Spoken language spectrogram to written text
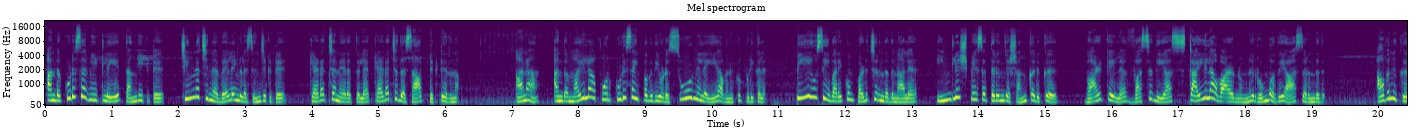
அந்த குடிசை வீட்லயே தங்கிக்கிட்டு சின்ன சின்ன வேலைங்களை செஞ்சுக்கிட்டு கிடைச்ச நேரத்துல கிடைச்சத சாப்பிட்டுக்கிட்டு இருந்தான். ஆனா அந்த மயிலாப்பூர் குடிசை பகுதியோட சூழ்நிலையே அவனுக்கு பிடிக்கல. பியூசி வரைக்கும் படிச்சிருந்ததுனால இங்கிலீஷ் பேச தெரிஞ்ச ஷங்கருக்கு வாழ்க்கையில வசதியா ஸ்டைலா வாழணும்னு ரொம்பவே ஆசை இருந்தது. அவனுக்கு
